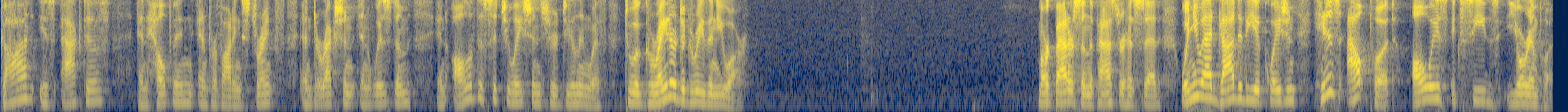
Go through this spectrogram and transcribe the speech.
God is active and helping and providing strength and direction and wisdom in all of the situations you're dealing with to a greater degree than you are. Mark Batterson, the pastor, has said when you add God to the equation, his output always exceeds your input.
